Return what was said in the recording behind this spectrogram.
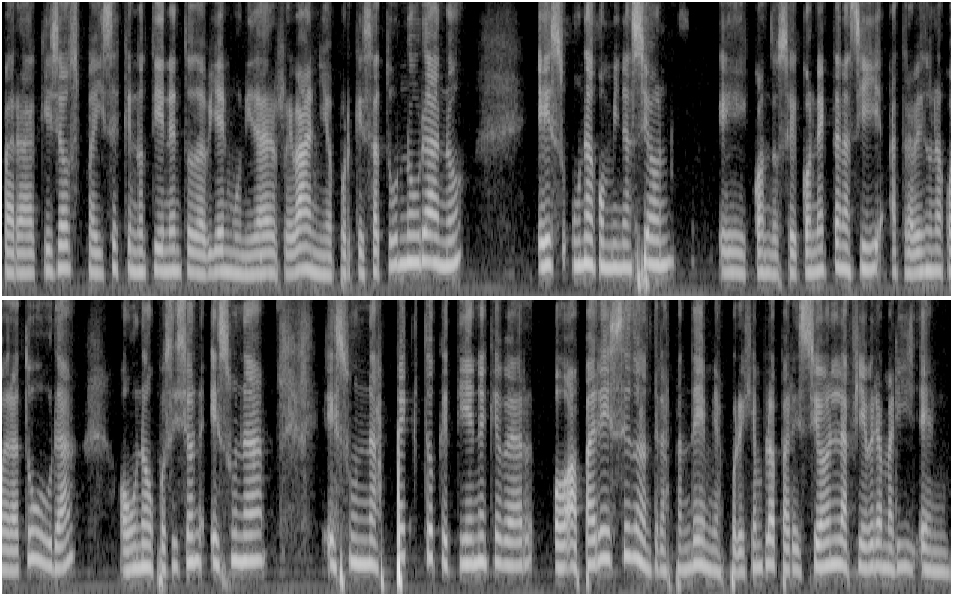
para aquellos países que no tienen todavía inmunidad de rebaño, porque Saturno-Urano es una combinación, eh, cuando se conectan así a través de una cuadratura o una oposición, es, una, es un aspecto que tiene que ver o aparece durante las pandemias. Por ejemplo, apareció en la fiebre amarilla, en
